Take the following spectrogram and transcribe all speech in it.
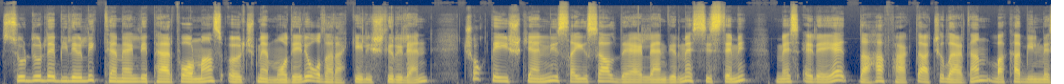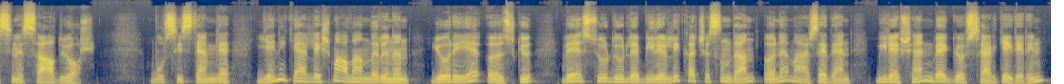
sürdürülebilirlik temelli performans ölçme modeli olarak geliştirilen çok değişkenli sayısal değerlendirme sistemi meseleye daha farklı açılardan bakabilmesini sağlıyor. Bu sistemle yeni yerleşme alanlarının yöreye özgü ve sürdürülebilirlik açısından önem arz eden bileşen ve göstergelerin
